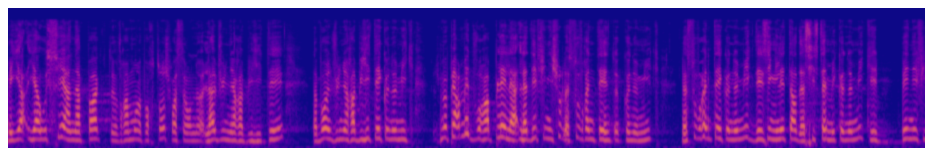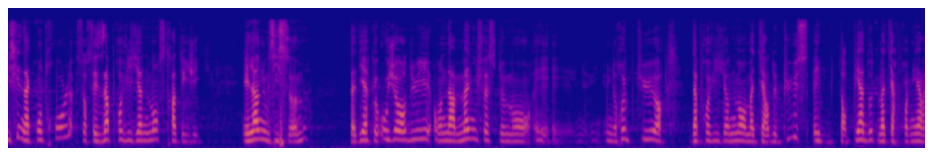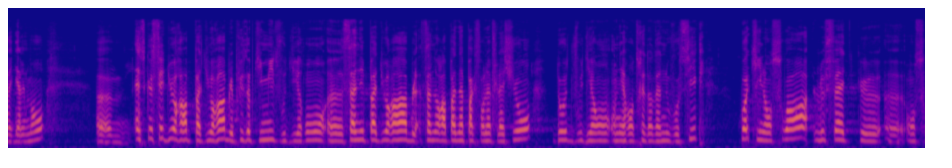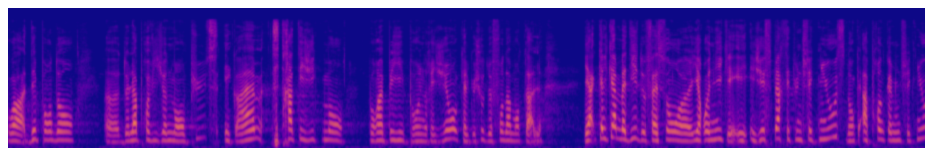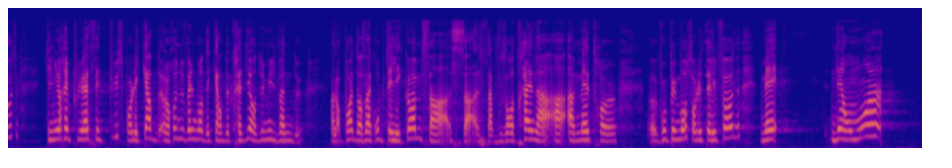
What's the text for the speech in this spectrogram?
Mais il y, a, aussi un impact vraiment important, je crois, sur la vulnérabilité. D'abord, une vulnérabilité économique. Je me permets de vous rappeler la, définition de la souveraineté économique. La souveraineté économique désigne l'état d'un système économique qui bénéficie d'un contrôle sur ses approvisionnements stratégiques. Et là, nous y sommes. C'est-à-dire qu'aujourd'hui, on a manifestement une rupture d'approvisionnement en matière de puces et dans bien d'autres matières premières également. Euh, est-ce que c'est durable, pas durable? Les plus optimistes vous diront euh, ça n'est pas durable, ça n'aura pas d'impact sur l'inflation. D'autres vous diront on est rentré dans un nouveau cycle. Quoi qu'il en soit, le fait qu'on euh, soit dépendant de l'approvisionnement en puces est quand même stratégiquement pour un pays, pour une région, quelque chose de fondamental. Quelqu'un m'a dit de façon ironique, et, j'espère que c'est une fake news, donc apprendre comme une fake news, qu'il n'y aurait plus assez de puces pour les le renouvellement des cartes de crédit en 2022. Alors pour être dans un groupe télécom, ça, vous entraîne à, mettre euh, euh, vos paiements sur le téléphone, mais néanmoins,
